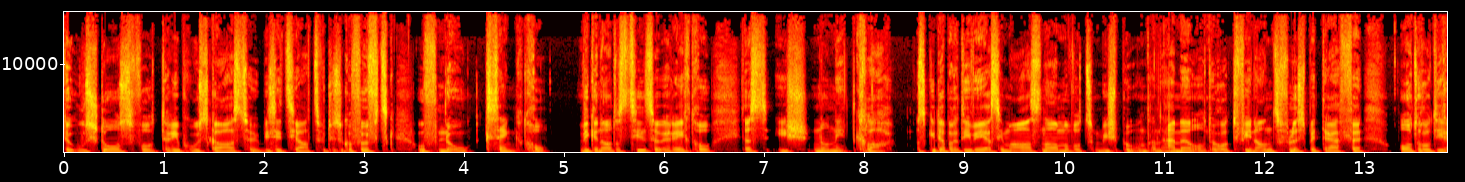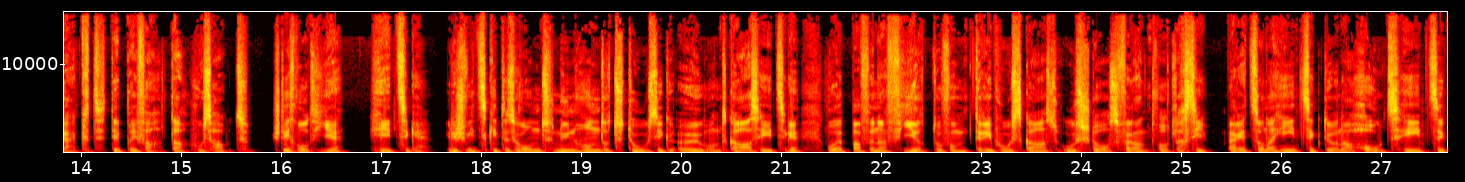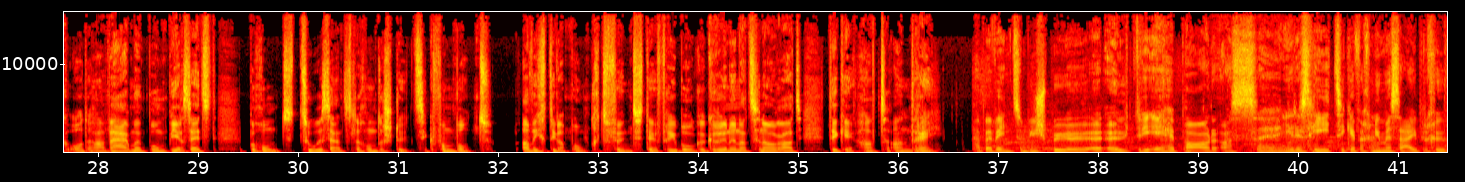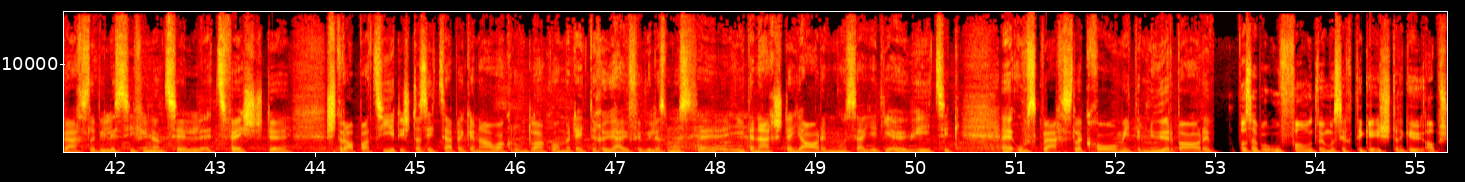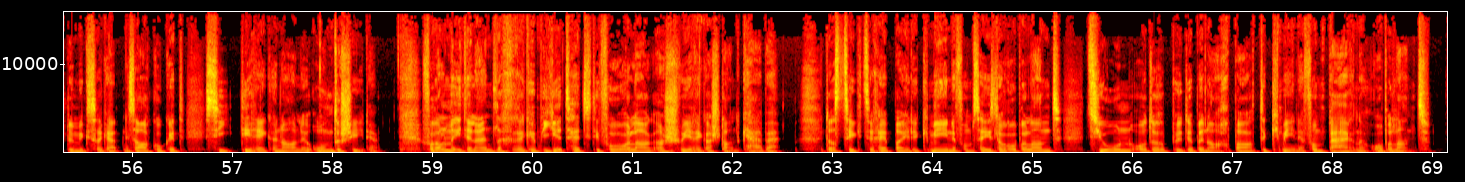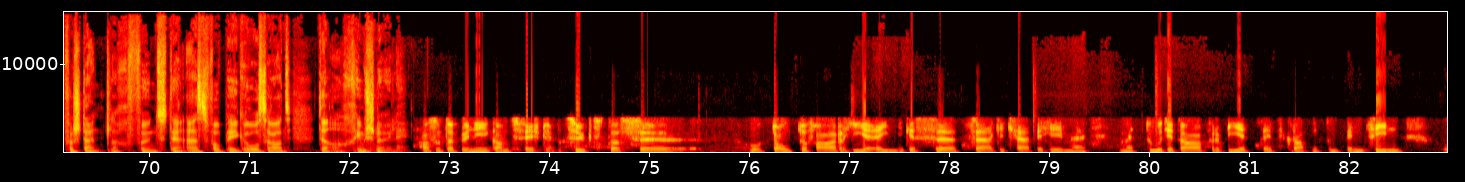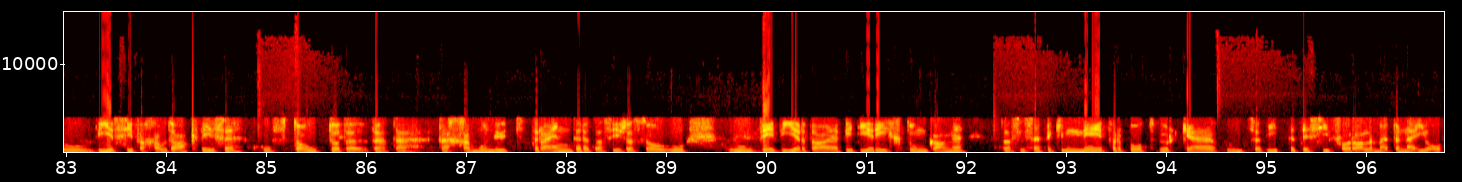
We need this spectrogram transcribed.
Der Ausstoß von Treibhausgas soll bis ins Jahr 2050 auf Null gesenkt kommen. Wie genau das Ziel soll erreicht kommen, das ist noch nicht klar. Es gibt aber diverse Maßnahmen, die zum Beispiel Unternehmen oder auch die Finanzflüsse betreffen oder auch direkt den privaten Haushalt. Stichwort hier Heizungen. In der Schweiz gibt es rund 900.000 Öl- und Gasheizungen, die etwa für ein Viertel vom Treibhausgasausstoß verantwortlich sind. Wer jetzt so eine Heizung durch eine Holzheizung oder eine Wärmepumpe ersetzt, bekommt zusätzlich Unterstützung vom Bund. Ein wichtiger Punkt findet der Freiburger Grünen Nationalrat, der Gerhard André. Eben, wenn zum Beispiel ein ältere Ehepaar als äh, ihre Heizung einfach nicht mehr selber wechseln können, weil es sie finanziell äh, zu fest äh, strapaziert ist, das jetzt eben genau eine Grundlage, wo wir dort helfen können, weil es muss äh, in den nächsten Jahren muss auch jede Ölheizung äh, ausgewechselt kommen mit erneuerbaren was aber auffällt, wenn man sich die gestrigen Abstimmungsergebnisse anguckt, sind die regionalen Unterschiede. Vor allem in den ländlicheren Gebieten hat die Vorlage einen schwierigen Stand gegeben. Das zeigt sich etwa in den Gemeinden vom Seisler Oberland, Zion oder bei den benachbarten Gemeinden vom Berner Oberland. Verständlich findet der SVP-Grossrat Achim Schneule. Also da bin ich ganz fest überzeugt, dass äh wo die Autofahrer hier einiges äh, zu sagen haben. Man, man tut ja da verbieten, gerade mit dem Benzin. Und wir sind einfach auch angewiesen auf die Auto. Da, da, da, da kann man nichts ändern, das ist ja so. Und, und wie wir da eben in die Richtung gehen, dass es eben mehr Verbot wird geben und so weiter, das sind vor allem eben auch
